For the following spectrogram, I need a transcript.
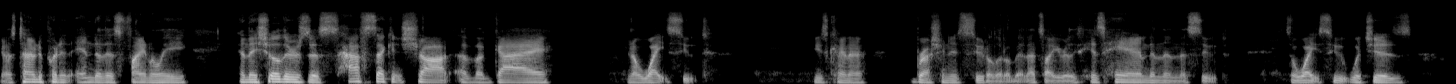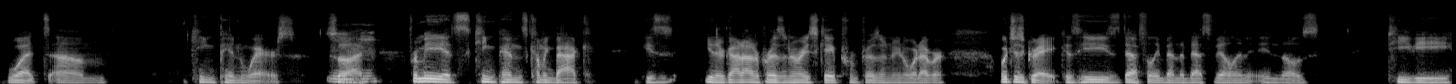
you know it's time to put an end to this finally, and they show there's this half second shot of a guy in a white suit. He's kind of brushing his suit a little bit. That's all you really his hand and then the suit. It's a white suit, which is what um, Kingpin wears. So I, Mhm. for me, it's Kingpin's coming back. He's either got out of prison or escaped from prison, you know, whatever. Which is great because he's definitely been the best villain in those TV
